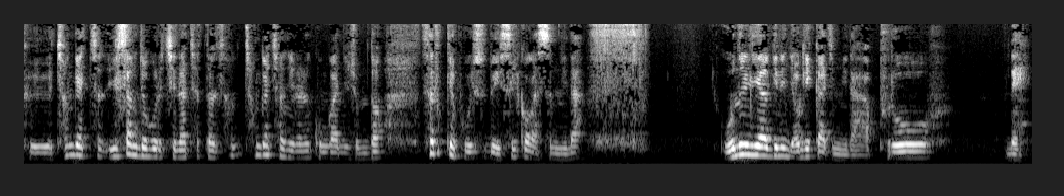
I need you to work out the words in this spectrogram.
그 청계천, 일상적으로 지나쳤던 청계천이라는 공간이 좀 더 새롭게 보일 수도 있을 것 같습니다. 오늘 이야기는 여기까지입니다. 앞으로, 네.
